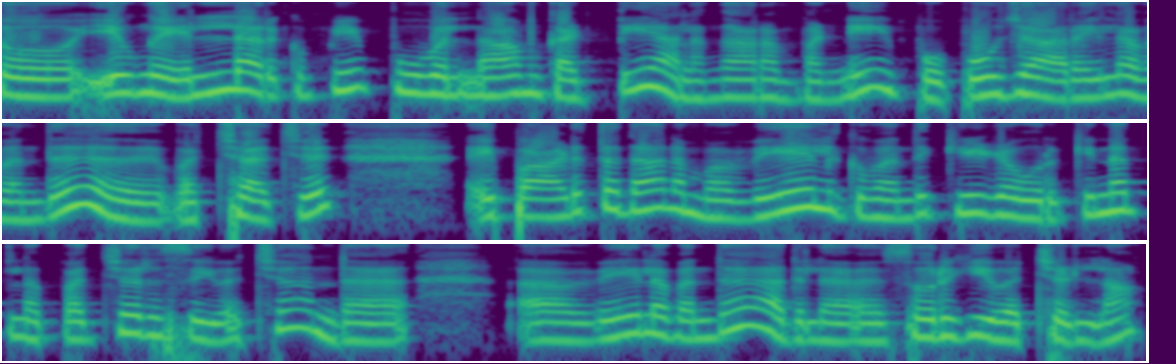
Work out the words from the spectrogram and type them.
ஸோ இவங்க எல்லாருக்குமே பூவெல்லாம் கட்டி அலங்காரம் பண்ணி இப்போது பூஜை அறையில் வந்து வச்சாச்சு. இப்போ அடுத்ததாக நம்ம வேலுக்கு வந்து கீழே ஒரு கிண்ணத்தில் பச்சரிசி வச்சு அந்த வேலை வந்து அதில் சொருகி வச்சிடலாம்.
